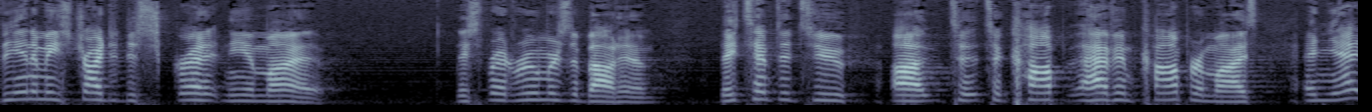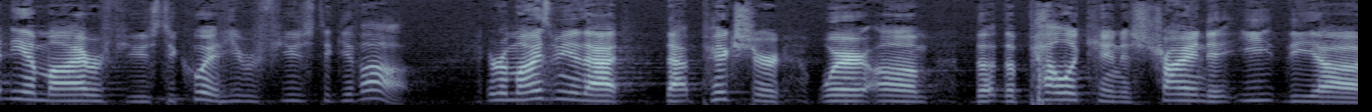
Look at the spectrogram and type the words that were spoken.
the enemies tried to discredit Nehemiah. They spread rumors about him. They tempted to, uh, to, to comp- have him compromised. And yet Nehemiah refused to quit. He refused to give up. It reminds me of that, that picture where um, the, the pelican is trying to eat the, uh,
